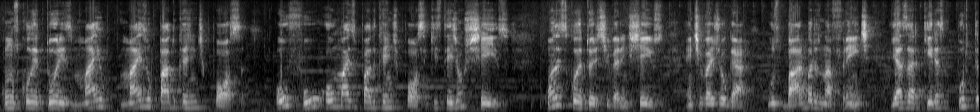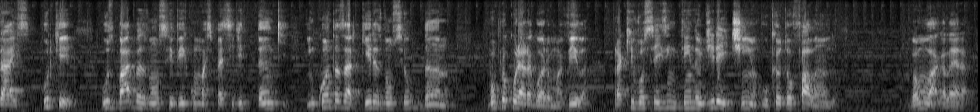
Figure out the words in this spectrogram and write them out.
com os coletores mais, mais upado que a gente possa, ou full ou mais upado que a gente possa, que estejam cheios. Quando esses coletores estiverem cheios, a gente vai jogar os bárbaros na frente e as arqueiras por trás. Por quê? Os bárbaros vão servir como uma espécie de tanque, enquanto as arqueiras vão ser o dano. Vou procurar agora uma vila para que vocês entendam direitinho o que eu estou falando. Vamos lá galera!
